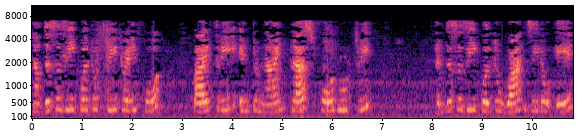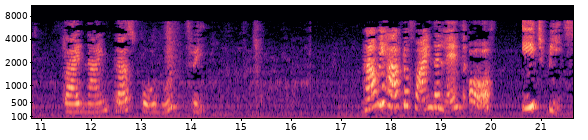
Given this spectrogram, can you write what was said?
Now this is equal to 324 by 3 into 9 plus 4 root 3 and this is equal to 108 by 9 plus 4 root 3. Now we have to find the length of each piece.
